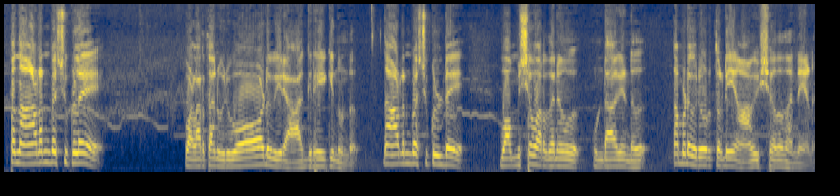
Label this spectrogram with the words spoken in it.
അപ്പം നാടൻ പശുക്കളെ വളർത്താൻ ഒരുപാട് പേര് ആഗ്രഹിക്കുന്നുണ്ട്. നാടൻ പശുക്കളുടെ വംശവർധനവ് ഉണ്ടാകേണ്ടത് നമ്മുടെ ഓരോരുത്തരുടെയും ആവശ്യകത തന്നെയാണ്.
